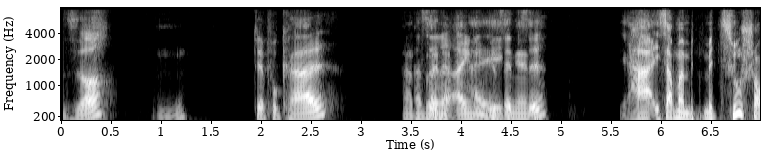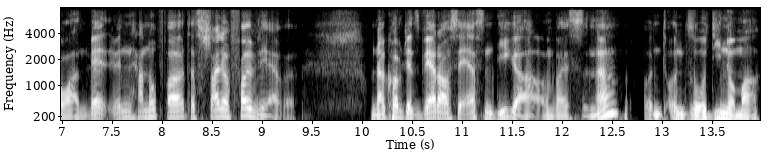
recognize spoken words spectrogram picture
So. Mhm. Der Pokal hat, hat seine, seine, eigenen, eigenen Gesetze. Ja, ich sag mal, mit, mit Zuschauern. Wenn Hannover das Stadion voll wäre und dann kommt jetzt Werder aus der ersten Liga und weißt du, ne? Und, und so die Nummer.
